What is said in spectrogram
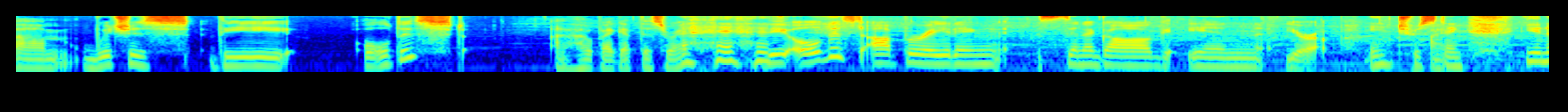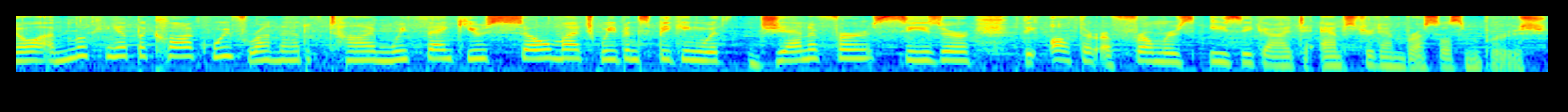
um, which is the oldest. I hope I get this right. the oldest operating synagogue in Europe. Interesting. I, you know, I'm looking at the clock. We've run out of time. We thank you so much. We've been speaking with Jennifer Ceaser, the author of Frommer's Easy Guide to Amsterdam, Brussels, and Bruges.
